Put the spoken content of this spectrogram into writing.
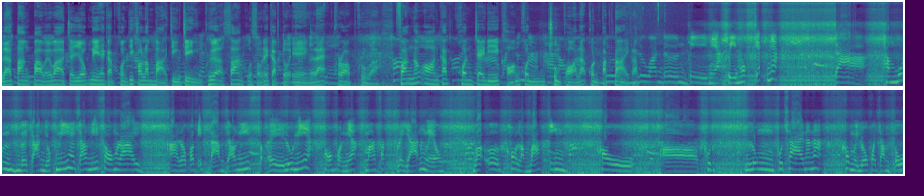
และตั้งเป้าไว้ว่าจะยกหนี้ให้กับคนที่เขาลำบากจริง ๆ เพื่อสร้างกุศลให้กับตัวเองและครอบครัว ฟังน้องออนครับคนใจดีของคนชุมพรและคนปักใต้ครับว่าเดินปีเนี่ยปีหกเจ็ดเนี่ยจะทำบุญโดยการยกหนี้ให้เจ้านี้สองรายอ่าเราก็ติดตามเจ้านี้ไอ้ลูนี้ของคนเนี้ยมาสักระยะหนึ่งแล้ว ว่าเออเขาลำบากจริงเขาอ่าผู้ ลุงผู้ชายนั้นน่ะเขามีโรคประจำตัว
